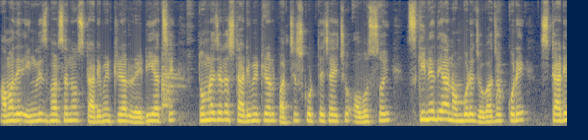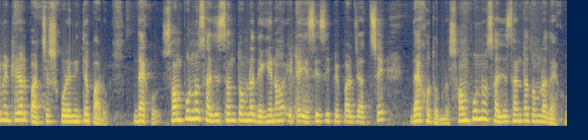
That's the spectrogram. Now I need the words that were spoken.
আমাদের ইংলিশ ভার্সানেও স্টাডি মেটেরিয়াল রেডি আছে। তোমরা যারা স্টাডি মেটেরিয়াল পারচেস করতে চাইছো, অবশ্যই স্ক্রিনে দেওয়া নম্বরে যোগাযোগ করে স্টাডি মেটেরিয়াল পারচেস করে নিতে পারো। দেখো, সম্পূর্ণ সাজেশান তোমরা দেখে নাও। এটা এসএসসি পেপার যাচ্ছে। দেখো তোমরা, সম্পূর্ণ সাজেশানটা তোমরা দেখো।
